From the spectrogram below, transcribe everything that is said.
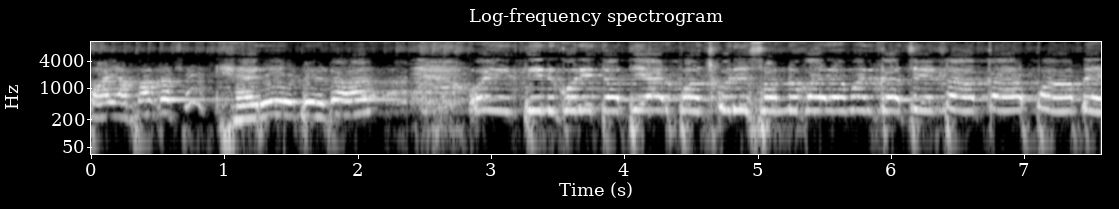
পায় আপনার কাছে? হ্যাঁ রে বেটা ওই তিন করি তাঁতি আর পাঁচ করি স্বর্ণকার আমার কাছে টাকা পাবে।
